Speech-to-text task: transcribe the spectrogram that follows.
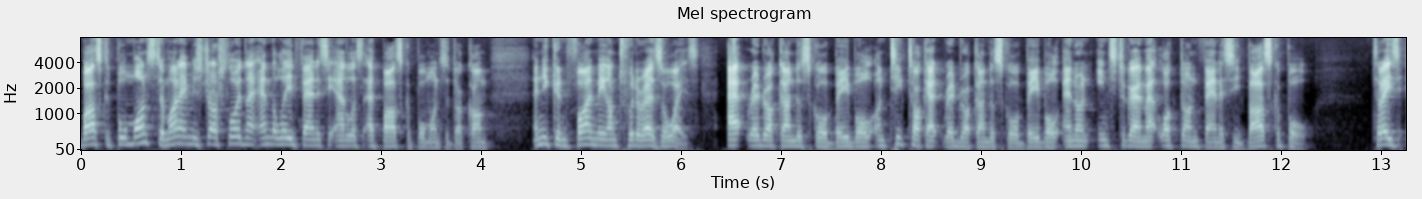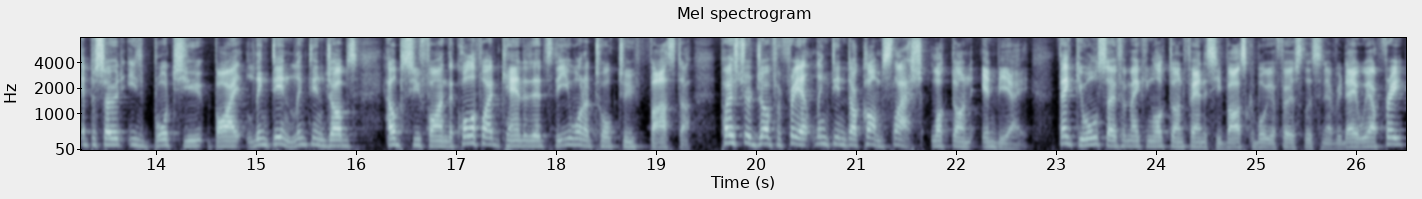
Basketball Monster. My name is Josh Lloyd and I am the lead fantasy analyst at basketballmonster.com. And you can find me on Twitter as always at redrock underscore on TikTok at redrock underscore and on Instagram at Locked On Fantasy Basketball. Today's episode is brought to you by LinkedIn. LinkedIn Jobs helps you find the qualified candidates that you want to talk to faster. Post your job for free at linkedin.com slash NBA. Thank you also for making Locked On Fantasy Basketball your first listen every day. We are free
